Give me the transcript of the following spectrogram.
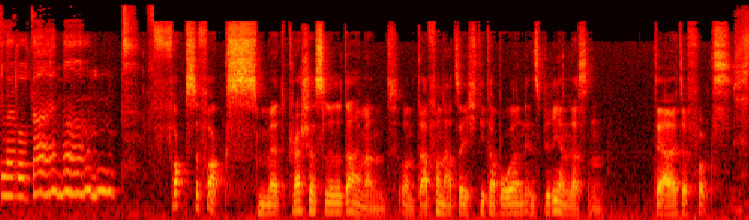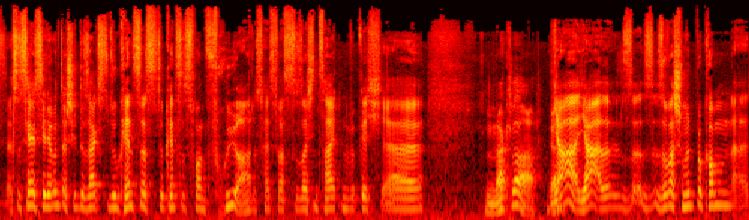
Little Diamond. Fox the Fox mit Precious Little Diamond. Und davon hat sich Dieter Bohlen inspirieren lassen der alte Fuchs. Das ist ja jetzt hier der Unterschied. Du sagst, du kennst das, du kennst das von früher. Das heißt, du hast zu solchen Zeiten wirklich. Äh, Na klar. Ja, ja, ja also, so, sowas schon mitbekommen. Äh,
